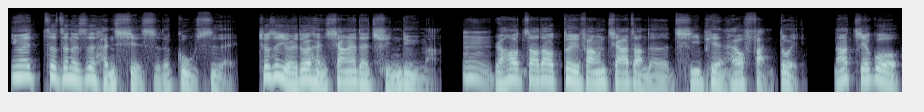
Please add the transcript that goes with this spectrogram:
因为这真的是很写实的故事，哎，就是有一对很相爱的情侣嘛，嗯，然后遭到对方家长的欺骗还有反对，然后结果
